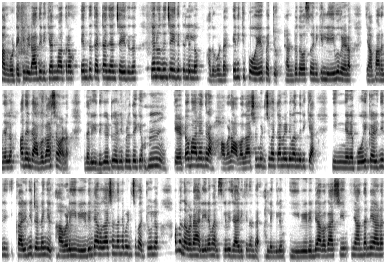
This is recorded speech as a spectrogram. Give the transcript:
അങ്ങോട്ടേക്ക് വിടാതിരിക്കാൻ മാത്രം എന്ത് തെറ്റാ ഞാൻ ചെയ്തത്? ഞാനൊന്നും ചെയ്തിട്ടില്ലല്ലോ. അതുകൊണ്ട് എനിക്ക് പോയേ പറ്റൂ. രണ്ടു ദിവസം എനിക്ക് ലീവ് വേണം. ഞാൻ പറഞ്ഞല്ലോ അതെന്റെ അവകാശമാണ്. എന്തായാലും ഇത് കേട്ട് കഴിഞ്ഞപ്പോഴത്തേക്കും കേട്ടോ ബാലേന്ദ്ര. അവൾ അവകാശം പിടിച്ചു പറ്റാൻ വേണ്ടി വന്നിരിക്കുക ഇങ്ങനെ പോയി കഴിഞ്ഞി കഴിഞ്ഞിട്ടുണ്ടെങ്കിൽ അവൾ ഈ വീടിന്റെ അവകാശം തന്നെ പിടിച്ചു പറ്റൂലോ? അപ്പൊ നമ്മുടെ അലീന മനസ്സിൽ വിചാരിക്കുന്നുണ്ട് അല്ലെങ്കിലും ഈ വീടിന്റെ അവകാശിയും ഞാൻ തന്നെയാണ്.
